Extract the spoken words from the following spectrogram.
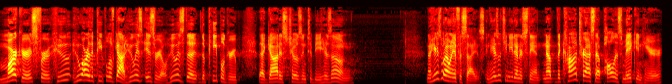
markers for who, who are the people of God? Who is Israel? Who is the, the people group that God has chosen to be his own? Now, here's what I want to emphasize, and here's what you need to understand. Now, the contrast that Paul is making here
